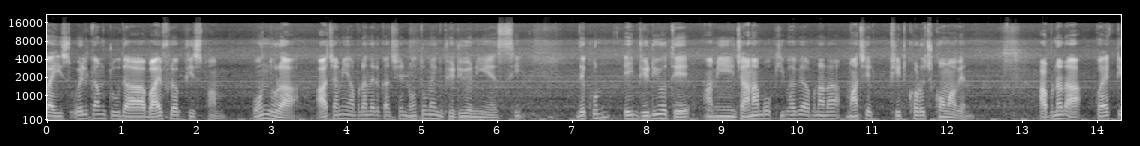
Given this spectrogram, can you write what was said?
guys welcome to the biofloc fish farm বন্ধুরা, আজ আমি আপনাদের কাছে নতুন এক ভিডিও নিয়ে এসেছি। দেখুন, এই ভিডিওতে আমি জানাব কীভাবে আপনারা মাছের ফিড খরচ কমাবেন। আপনারা কয়েকটি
